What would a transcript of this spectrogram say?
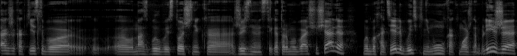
Так же, как если бы э, у нас был бы источник э, жизненности, который мы бы ощущали, мы бы хотели быть к нему как можно ближе,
